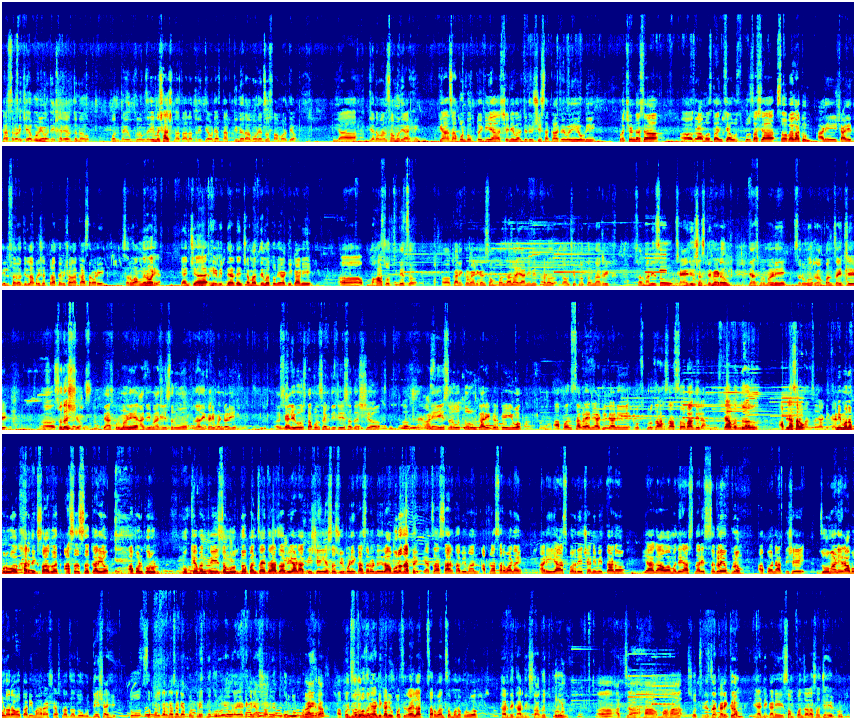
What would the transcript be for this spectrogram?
कासरवाडीच्या भूमीमध्ये खऱ्या अर्थानं कोणताही उपक्रम जरी मग शासनाचा आला तरी तेवढ्याच ताकदीनं राबवण्याचं सामर्थ्य या जनमानसामध्ये आहे. की आज आपण बघतोय की या शनिवारच्या दिवशी सकाळच्या वेळी एवढी प्रचंड अशा ग्रामस्थांच्या उत्स्फूर्त अशा सहभागातून आणि शाळेतील सर्व जिल्हा परिषद प्राथमिक शाळा कासरवाडी सर्व अंगणवाड्या यांच्या हे विद्यार्थ्यांच्या माध्यमातून या ठिकाणी महास्वच्छतेचं कार्यक्रम या ठिकाणी संपन्न झाला. या निमित्तानं गावचे प्रथम नागरिक सन्मानित सौ छायादेवी सस्ते मॅडम त्याचप्रमाणे सर्व ग्रामपंचायतचे सदस्य त्याचप्रमाणे आजी माझी सर्व पदाधिकारी मंडळी शालेय व्यवस्थापन समितीचे सदस्य आणि सर्व तरुण कार्यकर्ते युवक आपण सगळ्यांनी या ठिकाणी उत्स्फूर्त असा सहभाग दिला. त्याबद्दल आपल्या सर्वांचं या ठिकाणी मनपूर्वक हार्दिक स्वागत. असं सहकार्य आपण करून मुख्यमंत्री समृद्ध पंचायत राज अभियान अतिशय यशस्वीपणे कासारवाडमध्ये राबवलं जातंय. याचा सार्थ अभिमान आपणा सर्वांना आहे आणि या स्पर्धेच्या निमित्तानं या गावामध्ये असणारे सगळे उपक्रम आपण अतिशय जोमाने राबवणार आहोत आणि महाराष्ट्र शासनाचा जो उद्देश आहे तो सफल करण्यासाठी आपण प्रयत्न करू. एवढा या ठिकाणी आशावाद व्यक्त करतो. पुन्हा एकदा आपण सर्वजण या ठिकाणी उपस्थित राहिलात. सर्वांचं मनपूर्वक हार्दिक हार्दिक स्वागत करून आजचा हा महा स्वच्छतेचा कार्यक्रम या ठिकाणी संपन्न झाला असं जाहीर करतो.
